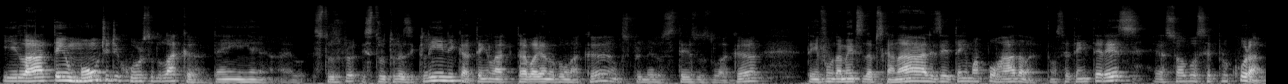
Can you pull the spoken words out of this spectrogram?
E lá tem um monte de curso do Lacan. Tem é, estruturas de clínica, tem lá trabalhando com Lacan, os primeiros textos do Lacan, tem fundamentos da psicanálise, tem uma porrada lá. Então, se tem interesse, é só você procurar.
